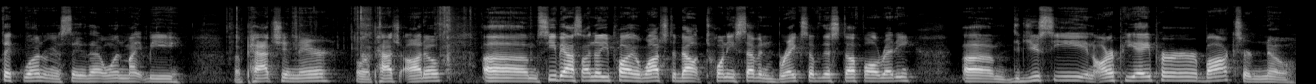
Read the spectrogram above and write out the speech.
thick one. We're going to save that one. Might be a patch in there or a patch auto. Um, Seabass, I know you probably watched about 27 breaks of this stuff already. Um, did you see an RPA per box or no?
